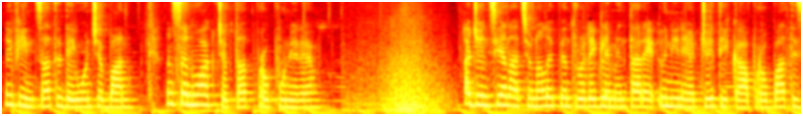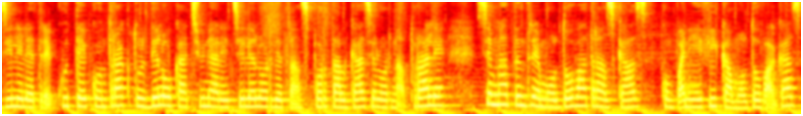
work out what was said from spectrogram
înființat de Ion Ceban, însă nu a acceptat propunerea. Agenția Națională pentru Reglementare în Energetică a aprobat zilele trecute contractul de locațiune a rețelelor de transport al gazelor naturale semnat între Moldova Transgaz, companie fica Moldova Gaz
